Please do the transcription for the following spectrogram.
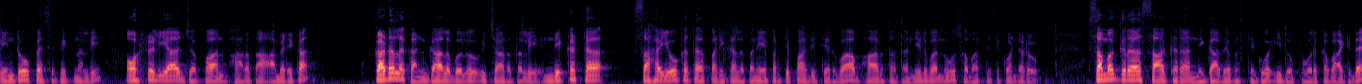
ಇಂಡೋ ಪೆಸಿಫಿಕ್ನಲ್ಲಿ ಆಸ್ಟ್ರೇಲಿಯಾ, ಜಪಾನ್, ಭಾರತ, ಅಮೆರಿಕ ಕಡಲ ಕಣ್ಗಾಲುವಲು ವಿಚಾರದಲ್ಲಿ ನಿಕಟ ಸಹಯೋಗದ ಪರಿಕಲ್ಪನೆ ಪ್ರತಿಪಾದಿಸಿರುವ ಭಾರತದ ನಿಲುವನ್ನು ಸಮರ್ಥಿಸಿಕೊಂಡರು. ಸಮಗ್ರ ಸಾಗರ ನಿಗಾ ವ್ಯವಸ್ಥೆಗೂ ಇದು ಪೂರಕವಾಗಿದೆ.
